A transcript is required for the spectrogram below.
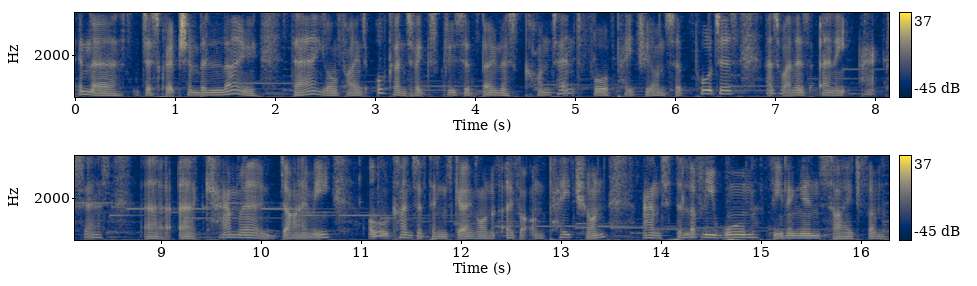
in the description below. There you'll find all kinds of exclusive bonus content for Patreon supporters, as well as early access, uh, a camera diary, all kinds of things going on over on Patreon, and the lovely warm feeling inside from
